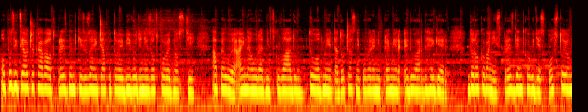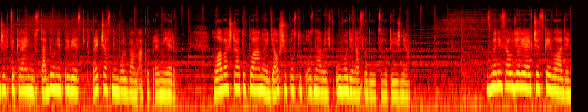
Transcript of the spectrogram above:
Opozícia očakáva od prezidentky Zuzany Čaputovej vyvodenie zodpovednosti. Apeluje aj na úradnícku vládu. Tu odmieta dočasne poverený premiér Eduard Heger. Do rokovaní s prezidentkou ide s postojom, že chce krajinu stabilne priviesť k predčasným voľbám ako premiér. Hlava štátu plánuje ďalší postup oznámiť v úvode nasledujúceho týždňa. Zmeny sa udeli aj v českej vláde.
